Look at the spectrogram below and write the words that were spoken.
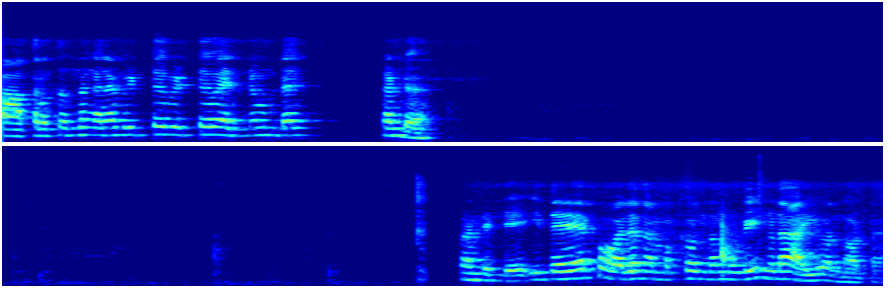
പാത്രത്തിൽ നിന്ന് ഇങ്ങനെ വിട്ട് വിട്ട് വരുന്നുണ്ട്. കണ്ടു? കണ്ടില്ലേ? ഇതേപോലെ നമുക്ക് ഒന്നും കൂടി ഇങ്ങോട്ട് ആയി വന്നോട്ടെ.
